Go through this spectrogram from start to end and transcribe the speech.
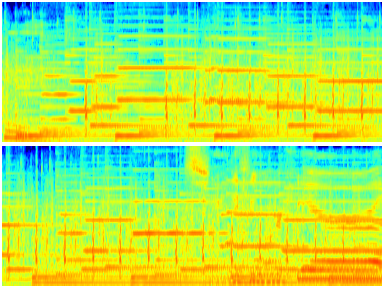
Hmm. here?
